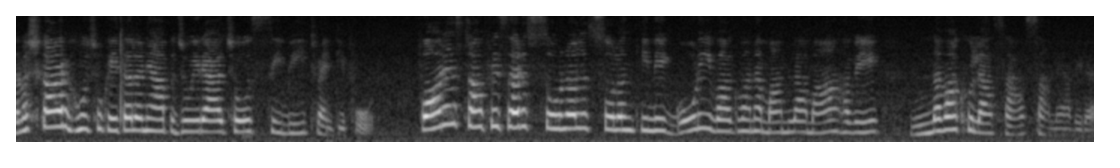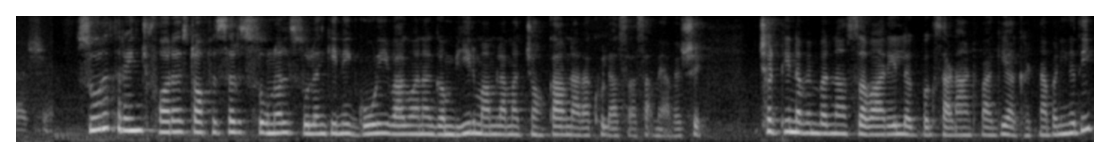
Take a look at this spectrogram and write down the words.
નમસ્કાર, હું છું કેતલ અને આપ જોઈ રહ્યા છો CB twenty four forest officer Sonal સોલંકીને ગોળી વાગવાના મામલામાં હવે નવા ખુલાસા સામે આવી રહ્યા છે. Surat range forest officer Sonal સોલંકીને ગોળી વાગવાના ગંભીર મામલામાં ચોંકાવનારા ખુલાસા સામે આવ્યા છે. છઠ્ઠી નવેમ્બરના સવારે લગભગ સાડા આઠ વાગે આ ઘટના બની હતી,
